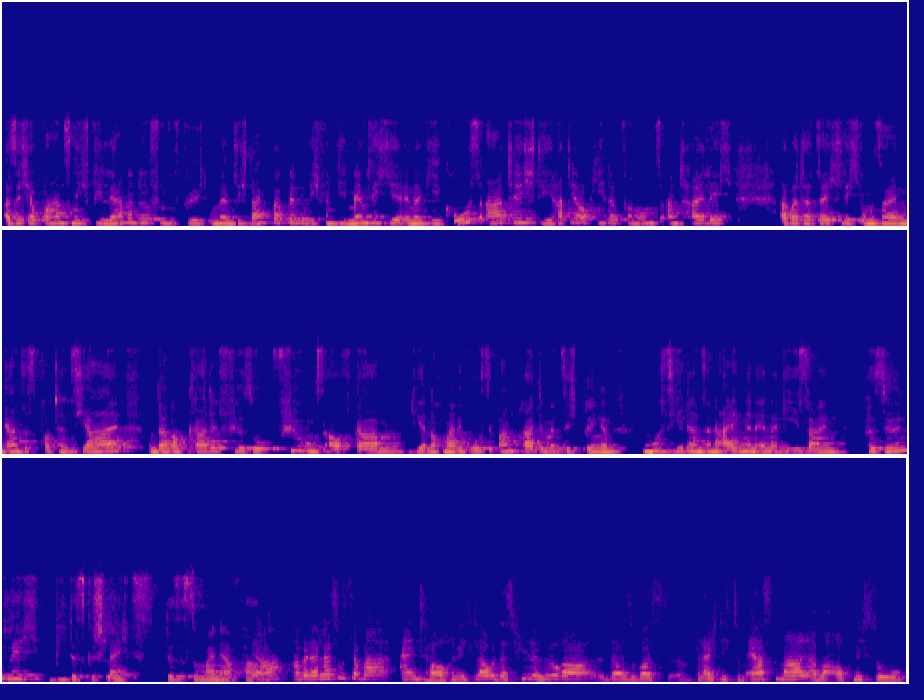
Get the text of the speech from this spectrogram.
Also ich habe wahnsinnig viel lernen dürfen, wofür ich unendlich dankbar bin. Ich finde die männliche Energie großartig, die hat ja auch jeder von uns anteilig aber tatsächlich um sein ganzes Potenzial und dann auch gerade für so Führungsaufgaben, die ja nochmal eine große Bandbreite mit sich bringen, muss jeder in seiner eigenen Energie sein persönlich wie des Geschlechts. Das ist so meine Erfahrung. Ja, aber dann lass uns da mal eintauchen. Ich glaube, dass viele Hörer da sowas äh, vielleicht nicht zum ersten Mal, aber auch nicht so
